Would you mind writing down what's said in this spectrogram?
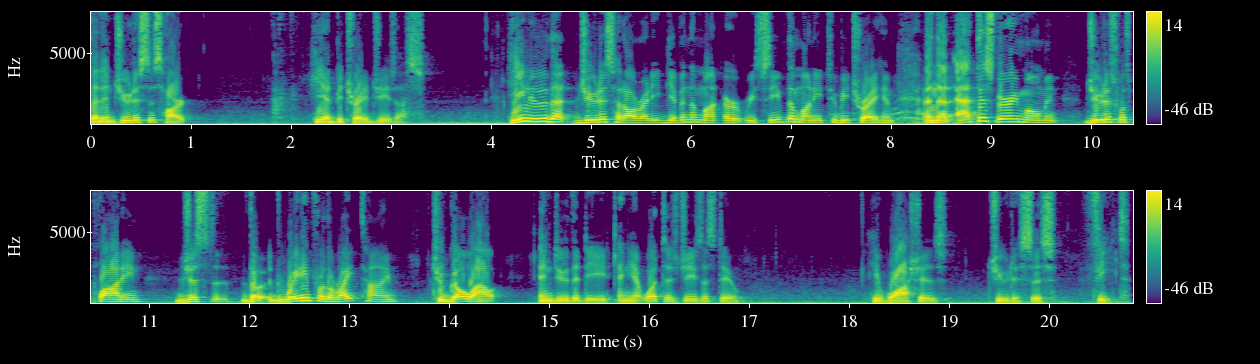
That in Judas's heart, he had betrayed Jesus. He knew that Judas had already given the mo- or received the money to betray him, and that at this very moment, Judas was plotting, just the, waiting for the right time to go out and do the deed. And yet, what does Jesus do? He washes Judas's feet.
